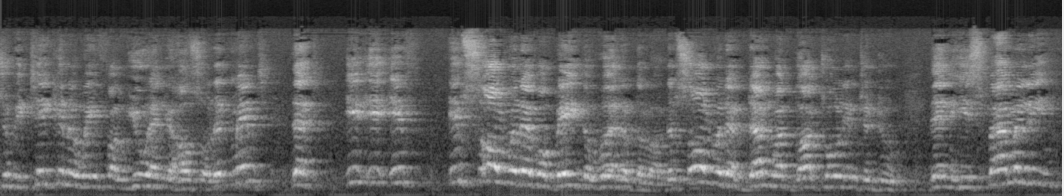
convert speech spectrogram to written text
to be taken away from you and your household. It meant that if, if Saul would have obeyed the word of the Lord, if Saul would have done what God told him to do, then his family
